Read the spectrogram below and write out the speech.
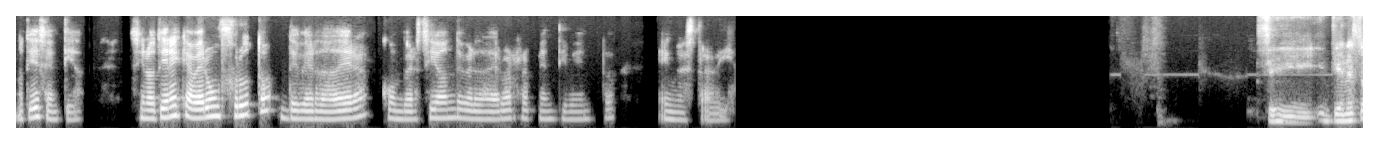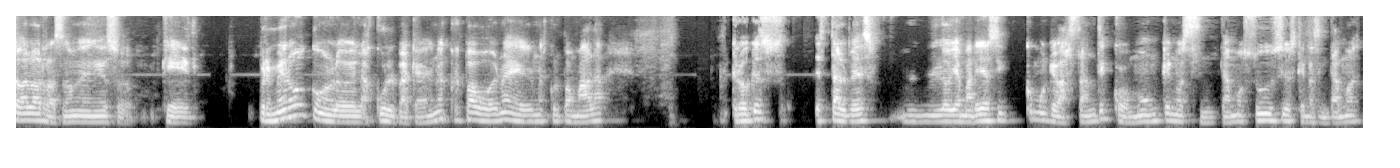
no tiene sentido sino tiene que haber un fruto de verdadera conversión, de verdadero arrepentimiento en nuestra vida. Sí, tienes toda la razón en eso, que primero con lo de la culpa, que hay una culpa buena y una culpa mala, creo que es, es tal vez, lo llamaría así como que bastante común que nos sintamos sucios, que nos sintamos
